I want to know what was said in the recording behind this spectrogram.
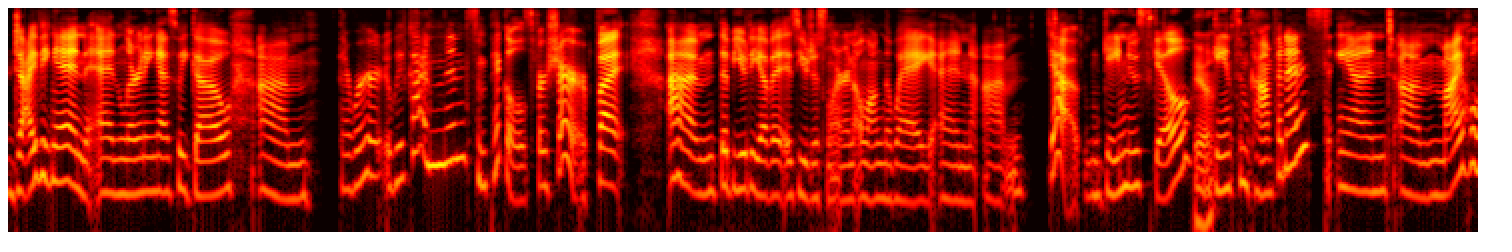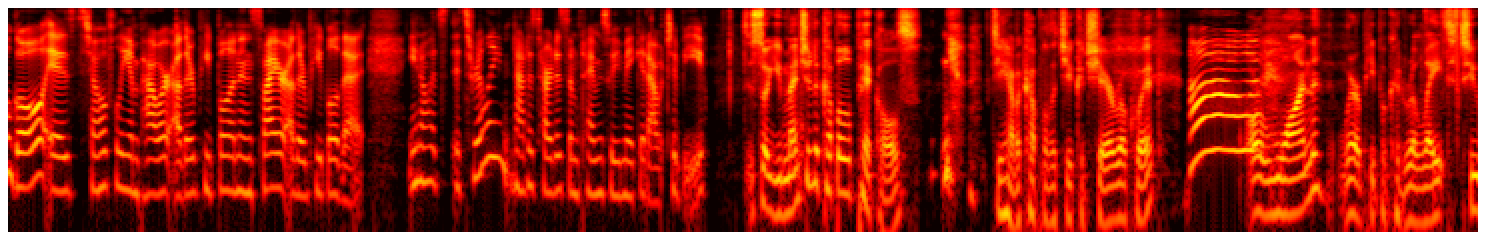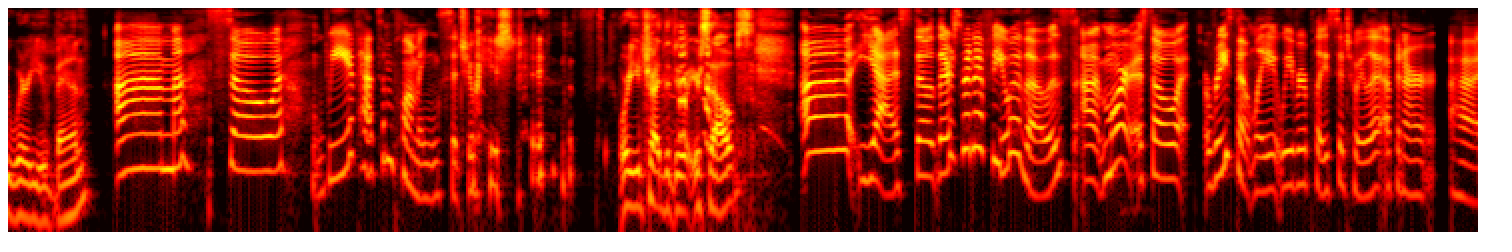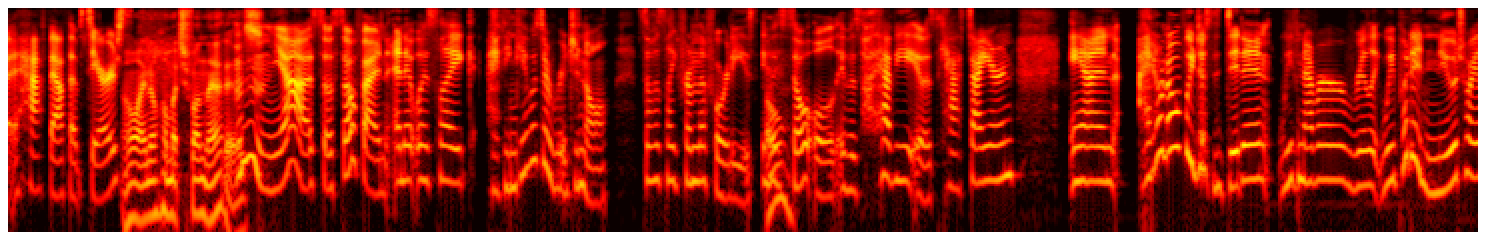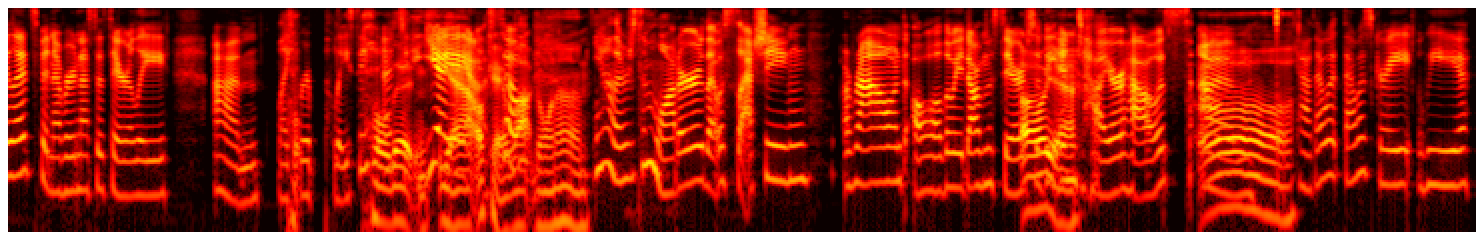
diving in and learning as we go. Um there were we've gotten in some pickles for sure, but um, the beauty of it is you just learn along the way and um, yeah, gain new skill, Yeah. gain some confidence, and um, my whole goal is to hopefully empower other people and inspire other people that you know it's it's really not as hard as sometimes we make it out to be. So you mentioned a couple of pickles. Do you have a couple that you could share real quick? Oh, Or one where people could relate to where you've been? um, so we have had some plumbing situations. Or you tried to do it yourselves? Um, yes. So there's been a few of those. Uh, more so recently, we replaced a toilet up in our uh, half bath upstairs. Oh, I know how much fun that is. Mm, yeah, so so fun, and it was like I think it was original, so it was like from the 40s. It Oh. was so old. It was heavy. It was cast iron, and I don't know if we just didn't. We've never really we put in new toilets, but never necessarily um like Pull- replacing Pulled it. and- Yeah, yeah, yeah. Okay, So- a lot going on. yeah, there was some water that was slashing around all the way down the stairs Oh, to the yeah. entire house. Um, oh. yeah, that was that was great. We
